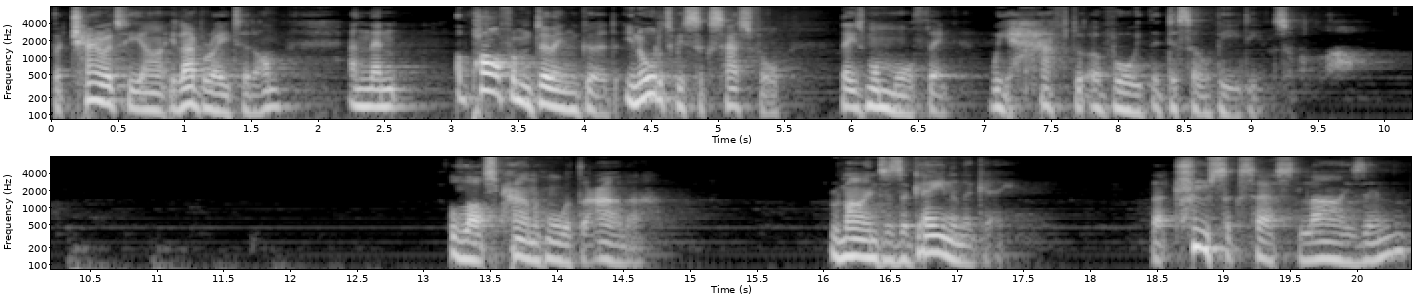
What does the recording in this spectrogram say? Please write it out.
but charity are elaborated on. And then, apart from doing good, in order to be successful, there's one more thing. We have to avoid the disobedience of Allah. Allah subhanahu wa ta'ala reminds us again and again that true success lies in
